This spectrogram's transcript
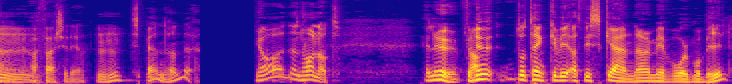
här Mm. affärsidén. Mhm. Spännande. Ja, den har något. Eller hur? För Ja. nu, då tänker vi att vi scannar med vår mobil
